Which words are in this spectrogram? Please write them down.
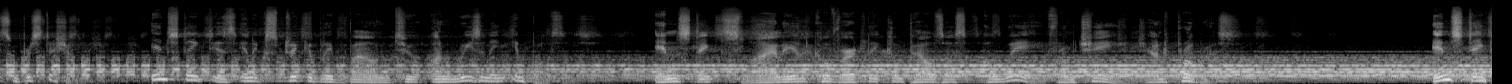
superstition. Instinct is inextricably bound to unreasoning impulses. Instinct slyly and covertly compels us away from change and progress. Instinct,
